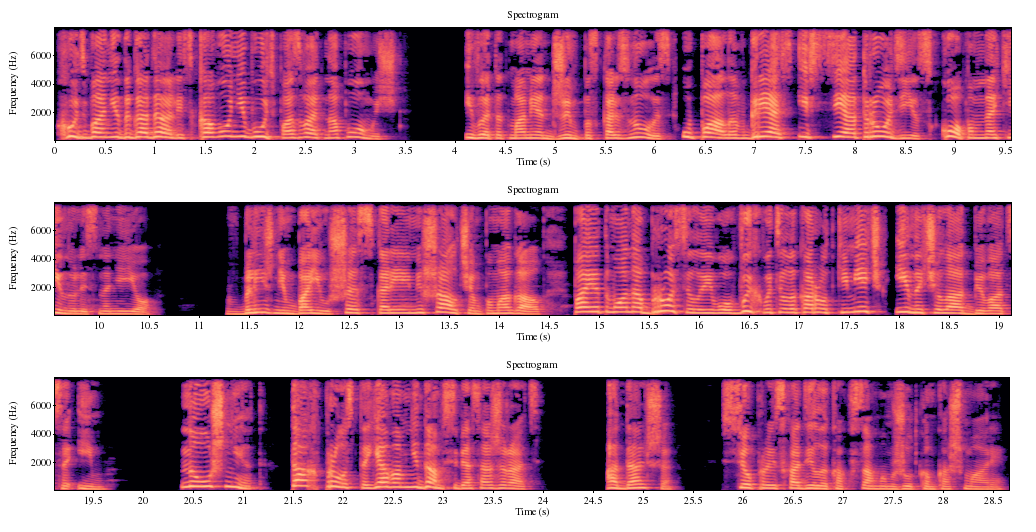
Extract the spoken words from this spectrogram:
Хоть бы они догадались кого-нибудь позвать на помощь. И в этот момент Джим поскользнулась, упала в грязь, и все отродье скопом накинулись на нее. В ближнем бою шест скорее мешал, чем помогал, поэтому она бросила его, выхватила короткий меч и начала отбиваться им. «Ну уж нет, так просто, я вам не дам себя сожрать!» А дальше все происходило, как в самом жутком кошмаре.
